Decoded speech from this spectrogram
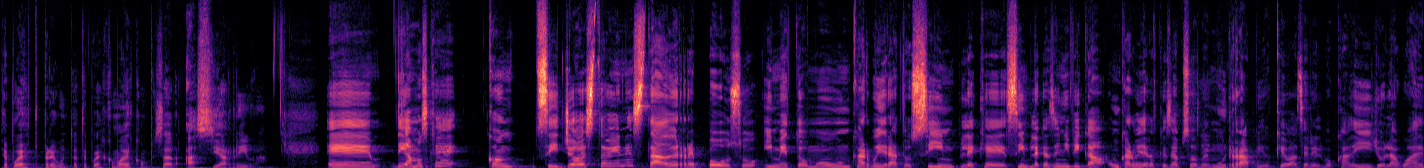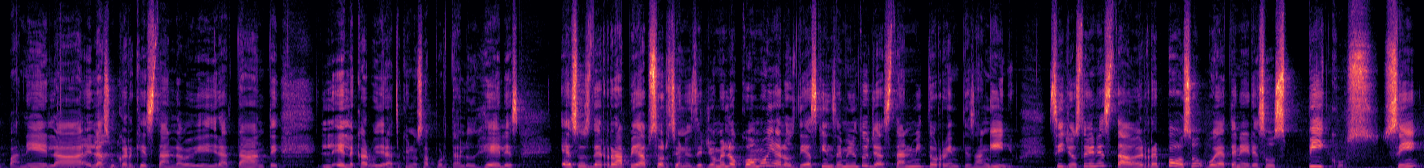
te puedes, preguntar, te puedes como descompensar hacia arriba. Eh, digamos que con, si yo estoy en estado de reposo y me tomo un carbohidrato simple, que simple que significa un carbohidrato que se absorbe muy rápido, que va a ser el bocadillo, el agua de panela, el azúcar que está en la bebida hidratante, el, carbohidrato que nos aporta los geles, eso es de rápida absorción, es decir, yo me lo como y a los 10, 15 minutos ya está en mi torrente sanguíneo. Si yo estoy en estado de reposo, voy a tener esos picos, ¿sí?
